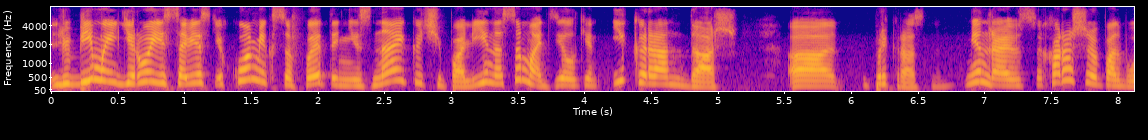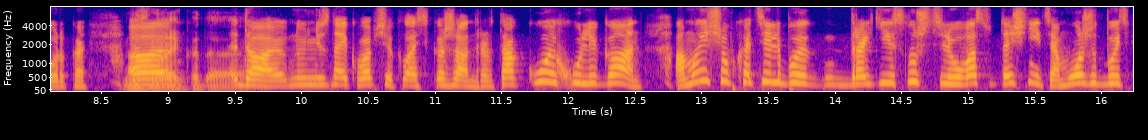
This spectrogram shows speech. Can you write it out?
любимые герои из советских комиксов это Незнайка, Чиполлино, Самоделкин и Карандаш. А, прекрасно. Мне нравится. Хорошая подборка. А, знаю, когда. Да, ну не знаю, вообще классика жанра. Такой хулиган. А мы еще хотели бы, дорогие слушатели, у вас уточнить, а может быть,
